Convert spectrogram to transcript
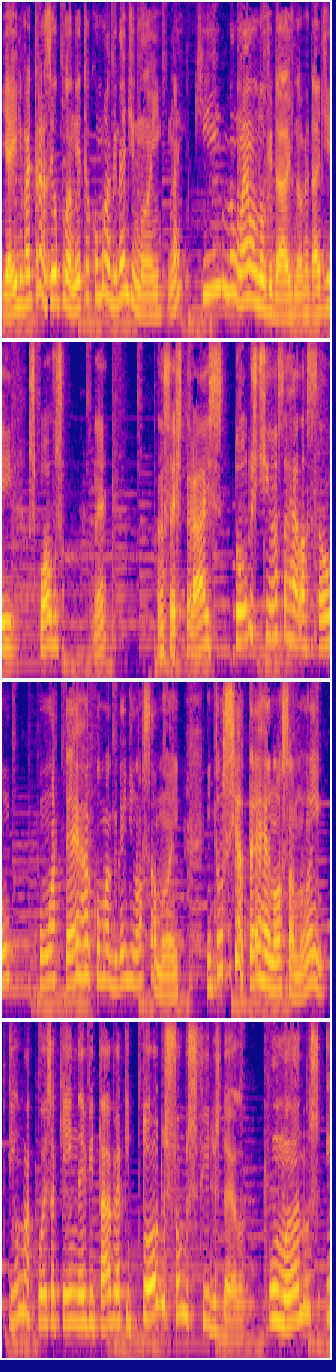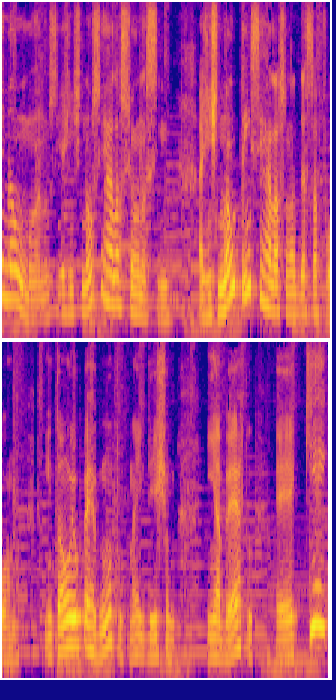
E aí ele vai trazer o planeta como uma grande mãe, né? que não é uma novidade, na verdade os povos né, ancestrais, todos tinham essa relação com a Terra como a grande nossa mãe. Então, se a Terra é nossa mãe, tem uma coisa que é inevitável é que todos somos filhos dela, humanos e não humanos, e a gente não se relaciona assim. A gente não tem se relacionado dessa forma. Então, eu pergunto, né, e deixo em aberto, é, que,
